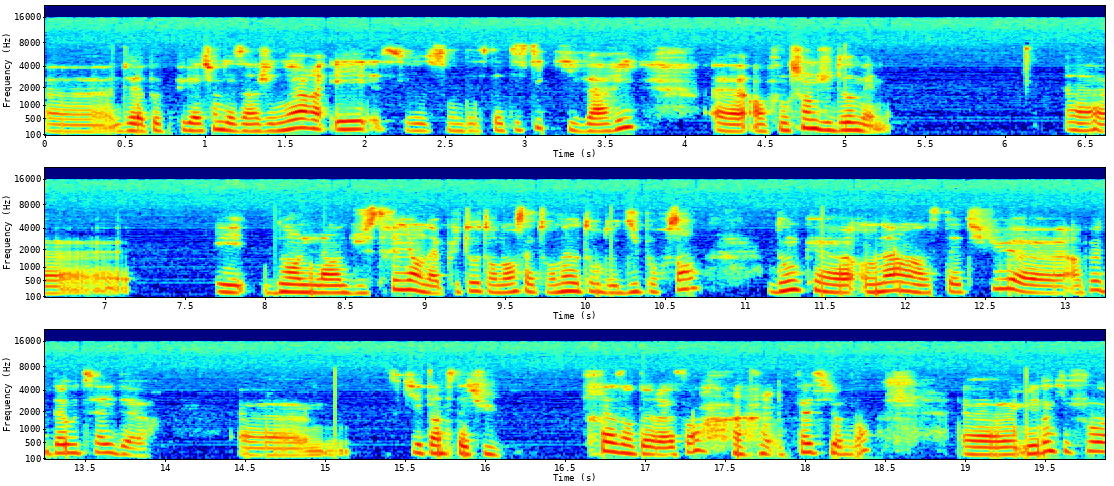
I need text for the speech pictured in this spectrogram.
de la population des ingénieurs et ce sont des statistiques qui varient en fonction du domaine. Euh, et dans l'industrie, on a plutôt tendance à tourner autour de 10%. Donc, euh, on a un statut euh, un peu d'outsider, ce qui est un statut très intéressant, passionnant. mais donc, il faut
